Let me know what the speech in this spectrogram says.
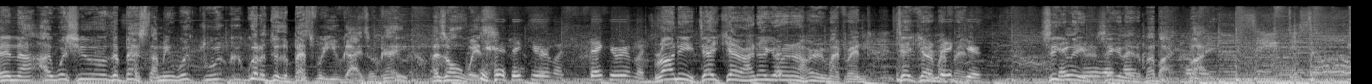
And uh, I wish you the best. I mean, we're, we're going to do the best for you guys, okay? As always. Thank you very much. Thank you very much. Ronnie, take care. I know you're in a hurry, my friend. Take care, my friend. Thank friend. you. See you later. you. See you Bye-bye. later. Bye-bye. Bye. Safety zone.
